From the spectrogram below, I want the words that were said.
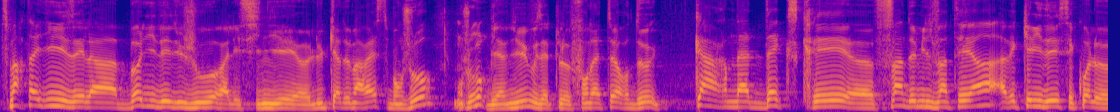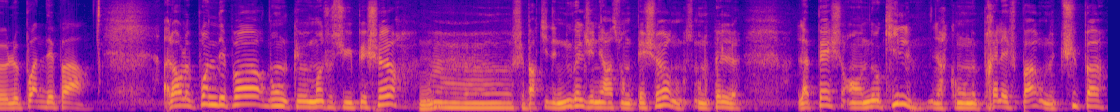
Smart Ideas est la bonne idée du jour. Elle est signée Lucas Demarest. Bonjour. Bonjour. Bienvenue. Vous êtes le fondateur de Carnadex créé euh, fin 2021. Avec quelle idée? C'est quoi le, point de départ? Alors le point de départ, donc euh, moi je suis pêcheur, mmh. euh, je fais partie des nouvelles générations de pêcheurs, donc ce qu'on appelle la pêche en no kill, c'est-à-dire qu'on ne prélève pas, on ne tue pas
